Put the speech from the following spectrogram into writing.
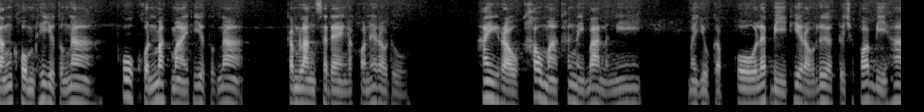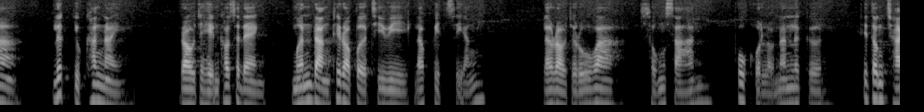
สังคมที่อยู่ตรงหน้า ผู้คนมากมายที่อยู่ตรงหน้ากำลังแสดงละครให้เราดู ให้เราเข้ามาข้างในบ้านหลังนี้ มาอยู่กับ O และ B ที่เราเลือกโดยเฉพาะ B5 เลือกอยู่ข้างใน เราจะเห็นเขาแสดงเหมือนดังที่เราเปิดทีวีแล้วปิดเสียง แล้วเราจะรู้ว่าสงสารผู้คนเหล่านั้นเหลือเกิน ที่ต้องใช้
